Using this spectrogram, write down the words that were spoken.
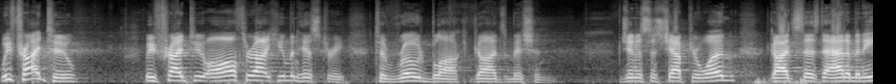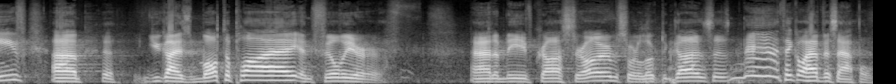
We've tried to. We've tried to all throughout human history to roadblock God's mission. Genesis chapter 1, God says to Adam and Eve, um, You guys multiply and fill the earth. Adam and Eve crossed their arms, sort of looked at God and says, Nah, I think I'll have this apple.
